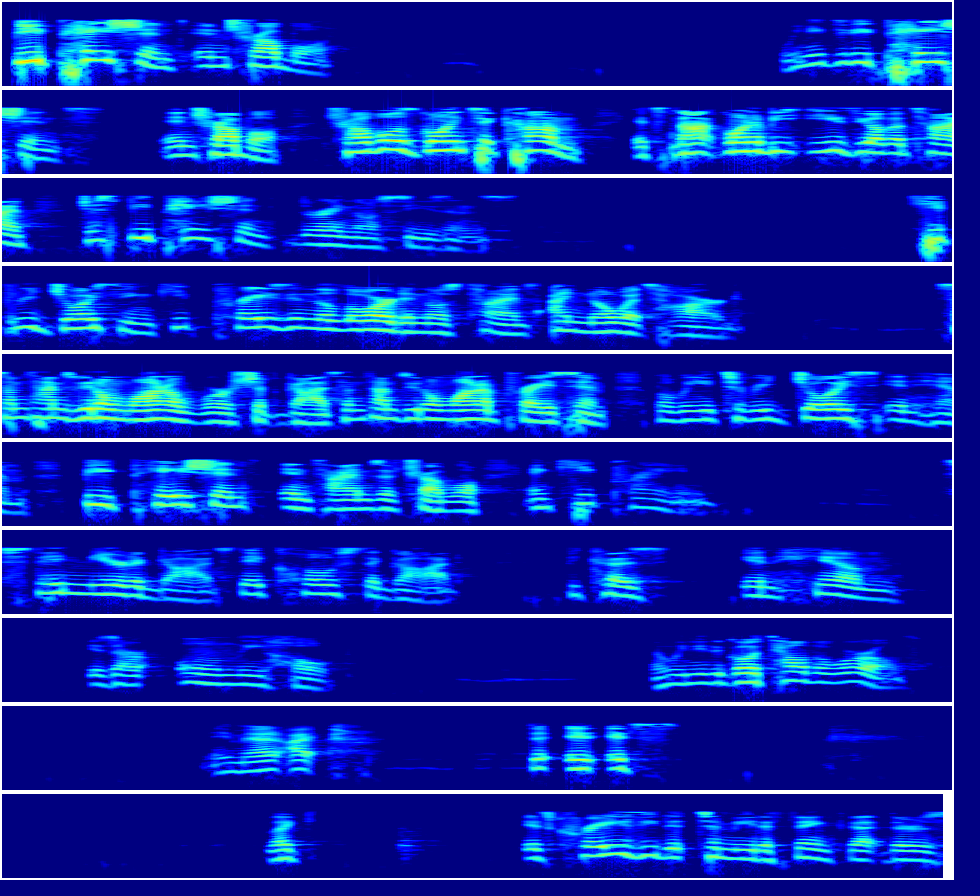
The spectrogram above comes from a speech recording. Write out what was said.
Be patient in trouble. We need to be patient in trouble. Trouble is going to come. It's not going to be easy all the time. Just be patient during those seasons. Keep rejoicing. Keep praising the Lord in those times. I know it's hard. Sometimes we don't want to worship God. Sometimes we don't want to praise Him, but we need to rejoice in Him. Be patient in times of trouble and keep praying. Stay near to God. Stay close to God because in Him is our only hope. And we need to go tell the world. Amen. I, it, it's like, it's crazy to, to me to think that there's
